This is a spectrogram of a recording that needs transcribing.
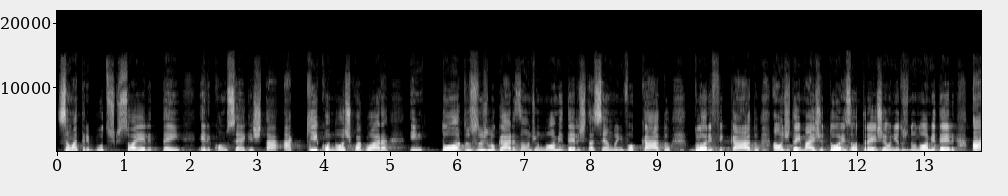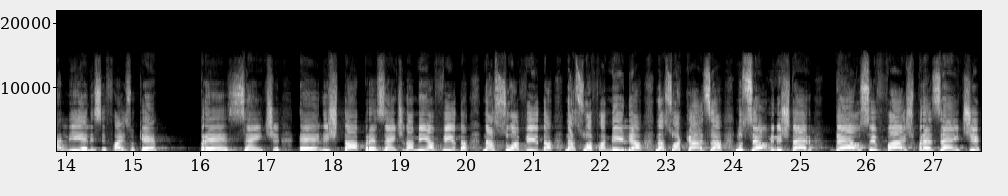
São atributos que só ele tem. Ele consegue estar aqui conosco agora em todos os lugares onde o nome dele está sendo invocado, glorificado, onde tem mais de dois ou três reunidos no nome dele, ali ele se faz o quê? Presente, Ele está presente na minha vida, na sua vida, na sua família, na sua casa, no seu ministério. Deus se faz presente,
